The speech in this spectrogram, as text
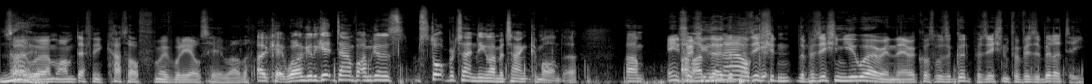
No. so um, I'm definitely cut off from everybody else here. Rather Okay, well, I'm going to get down. But I'm going to stop pretending I'm a tank commander. Um, interesting though, the position the position you were in there, of course, was a good position for visibility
